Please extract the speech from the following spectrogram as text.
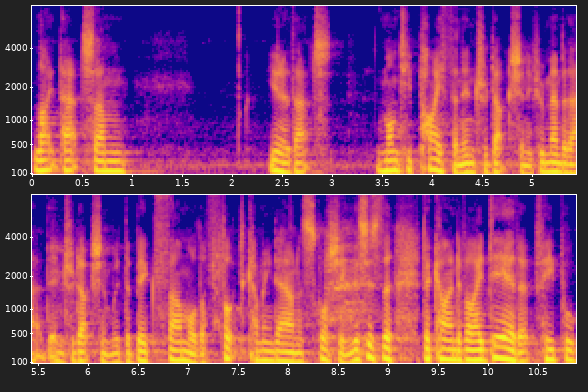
Like that, um, you know, that Monty Python introduction, if you remember that introduction with the big thumb or the foot coming down and squashing. This is the, the kind of idea that people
